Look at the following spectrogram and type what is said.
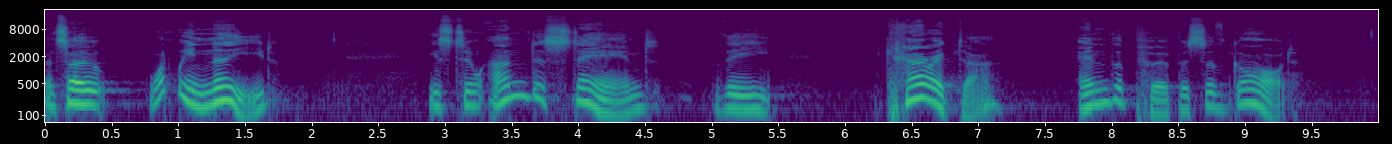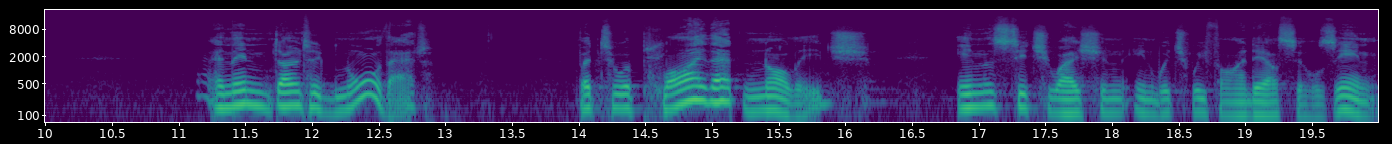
And so, what we need is to understand the character and the purpose of God. And then don't ignore that, but to apply that knowledge in the situation in which we find ourselves in.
